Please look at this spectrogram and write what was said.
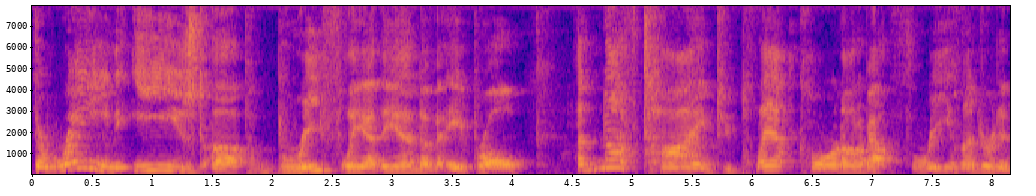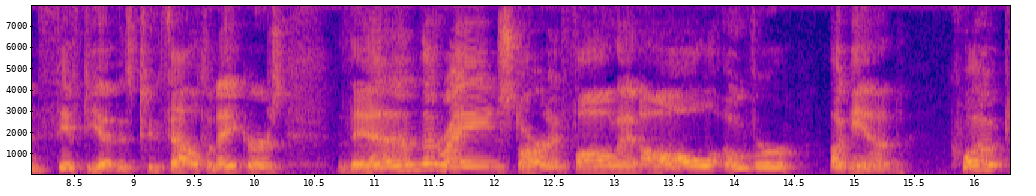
The rain eased up briefly at the end of April, enough time to plant corn on about 350 of his 2,000 acres then the rain started falling all over again. Quote,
